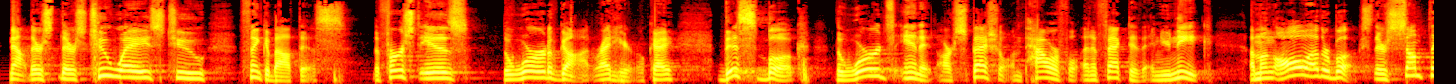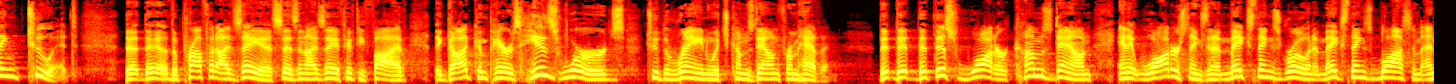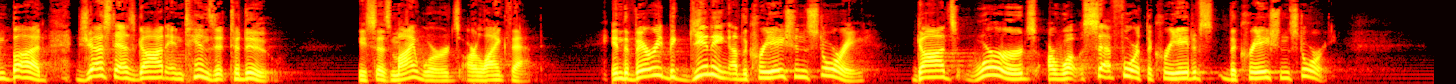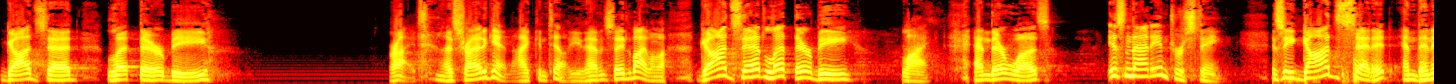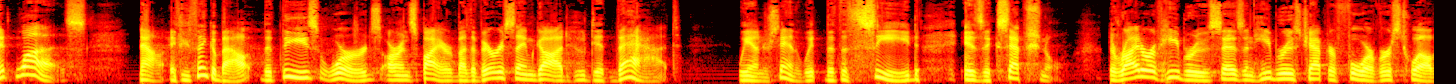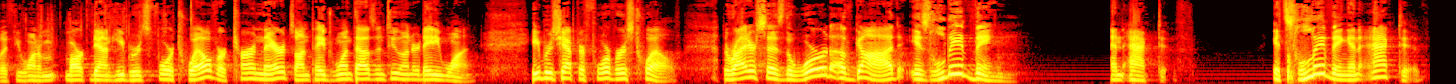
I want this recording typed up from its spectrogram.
Now, there's, there's two ways to think about this. The first is the Word of God, right here, okay? This book, the words in it are special and powerful and effective and unique among all other books. There's something to it. The, the, the, prophet Isaiah says in Isaiah 55 that God compares his words to the rain which comes down from heaven. That, that, that this water comes down and it waters things and it makes things grow and it makes things blossom and bud just as God intends it to do. He says, my words are like that. In the very beginning of the creation story, God's words are what set forth the creative, the creation story. God said, let there be Right. Let's try it again. I can tell you haven't studied the Bible. God said, let there be light. And there was. Isn't that interesting? You see, God said it and then it was. Now, if you think about that these words are inspired by the very same God who did that, we understand that the seed is exceptional. The writer of Hebrews says in Hebrews chapter 4 verse 12, if you want to mark down Hebrews 4:12 or turn there, it's on page 1281. Hebrews chapter 4 verse 12. The writer says the word of God is living and active. It's living and active.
